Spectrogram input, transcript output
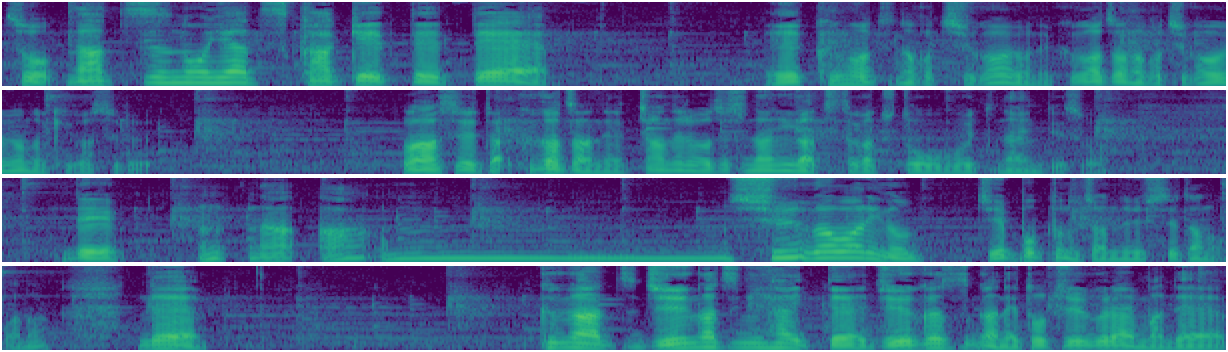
そう夏のやつかけててえ9月なんか違うよね。9月はなんか違うような気がする。忘れた。9月はねチャンネル私何があってたかちょっと覚えてないんですわ。でん？なあ？うん。週替わりの j p o p のチャンネルしてたのかな？で9月10月に入って10月がね途中ぐらいまで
